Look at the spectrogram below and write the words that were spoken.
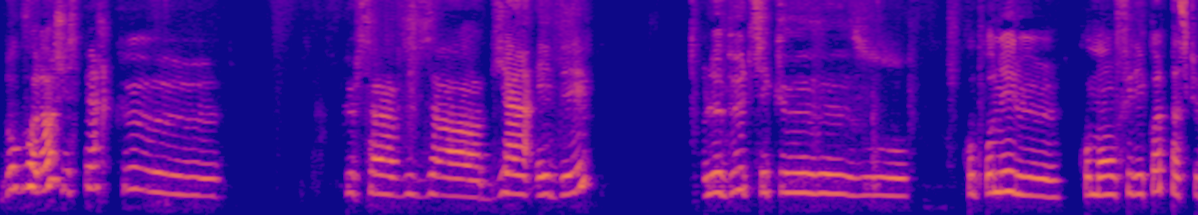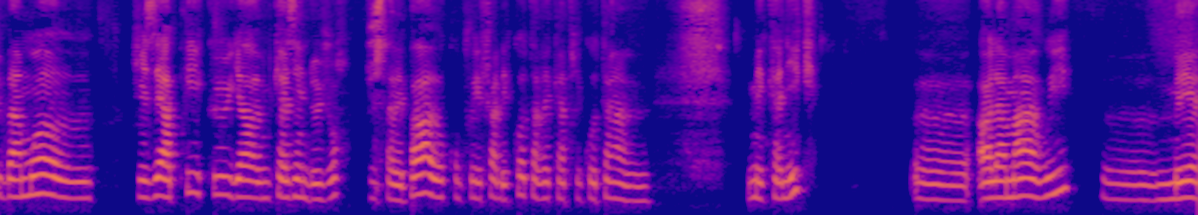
Donc voilà, j'espère que, que ça vous a bien aidé. Le but, c'est que vous comprenez le, comment on fait les cotes parce que ben moi, euh, je les ai appris qu'il y a une quinzaine de jours. Je savais pas euh, qu'on pouvait faire les cotes avec un tricotin euh, mécanique. à la main, oui, mais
